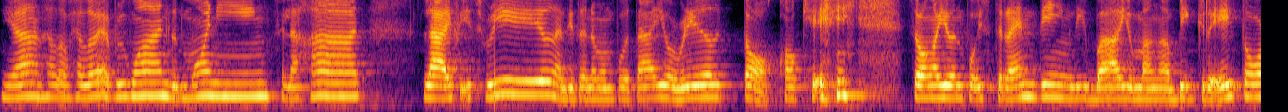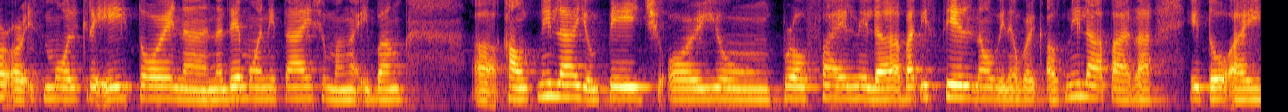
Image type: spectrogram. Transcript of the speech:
Yan, hello, hello everyone. Good morning sa lahat. Life is real. Nandito naman po tayo, real talk, okay? So ngayon po is trending, 'di ba? Yung mga big creator or small creator na na-demonetize yung mga ibang uh, account nila, yung page or yung profile nila but still no wine-work out nila para ito ay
